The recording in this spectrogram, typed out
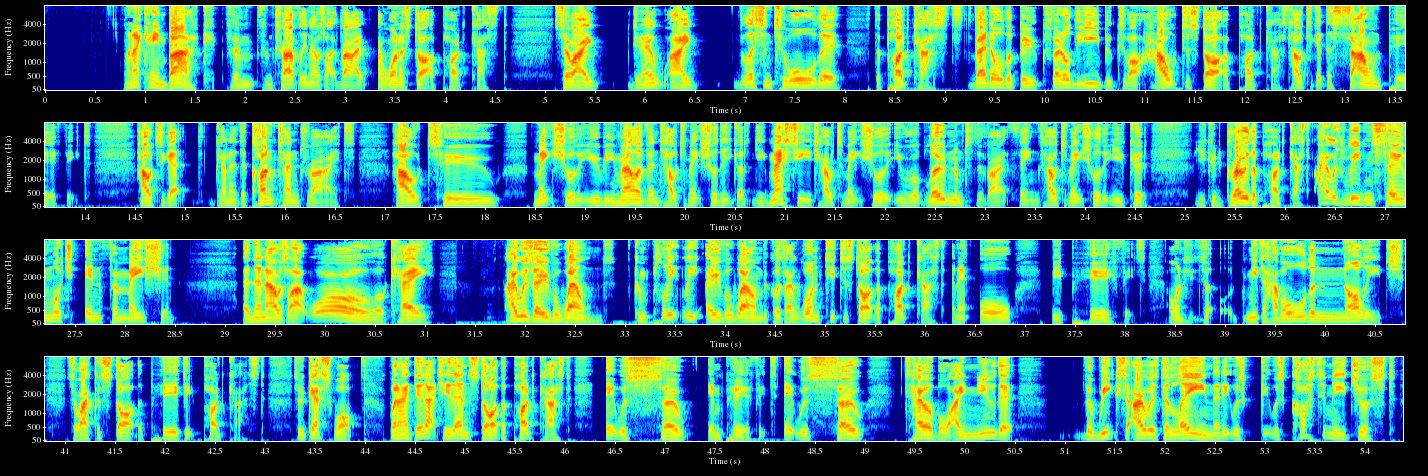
when I came back from from traveling, I was like, right, I want to start a podcast. So I, you know, I listened to all the the podcasts, read all the books, read all the ebooks about how to start a podcast, how to get the sound perfect, how to get kind of the content right, how to make sure that you're being relevant, how to make sure that you got your message, how to make sure that you were uploading them to the right things, how to make sure that you could you could grow the podcast. I was reading so much information. And then I was like, whoa, okay. I was overwhelmed, completely overwhelmed because I wanted to start the podcast and it all be perfect. I wanted to, me to have all the knowledge so I could start the perfect podcast. So guess what? When I did actually then start the podcast, it was so imperfect. It was so terrible. I knew that the weeks that I was delaying that it was it was costing me just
